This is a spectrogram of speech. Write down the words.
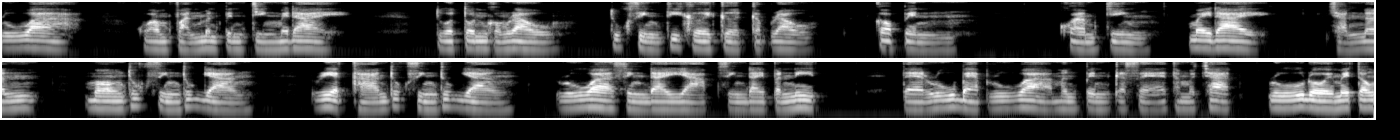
รู้ว่า ความฝันมันเป็นจริงไม่ได้ ตัวตนของเราทุกสิ่งที่เคยเกิดกับเรา ก็เป็น ความจริง ไม่ได้ ฉันนั้น มองทุกสิ่งทุกอย่าง เรียกขานทุกสิ่งทุกอย่าง รู้ว่าสิ่งใดหยาบสิ่งใดประณีตแต่รู้แบบรู้ว่ามันเป็นกระแสธรรมชาติ รู้โดยไม่ต้อง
